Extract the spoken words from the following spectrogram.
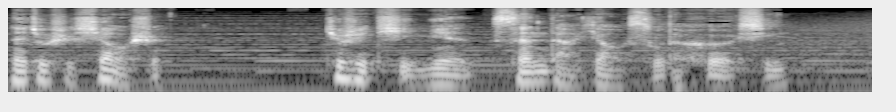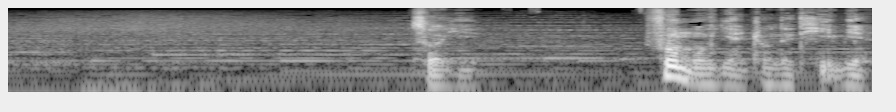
那就是孝顺。就是体面三大要素的核心。所以，父母眼中的体面，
